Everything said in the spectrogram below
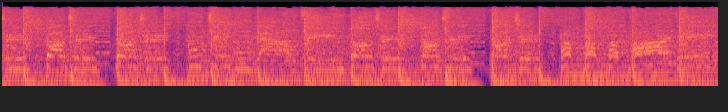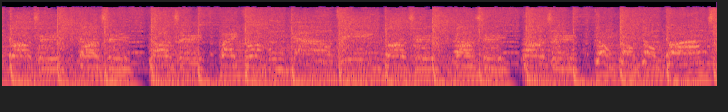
去东去东去，不去不要停。东去东去东去，啪啪啪 party。东去东去东去，拜托不要停。东去东去东去，动动动东去。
